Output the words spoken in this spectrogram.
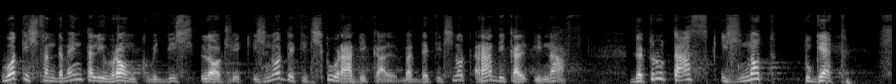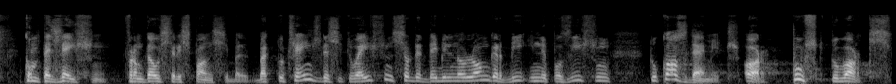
what is fundamentally wrong with this logic is not that it's too radical, but that it's not radical enough. The true task is not to get compensation from those responsible, but to change the situation so that they will no longer be in a position to cause damage or push towards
